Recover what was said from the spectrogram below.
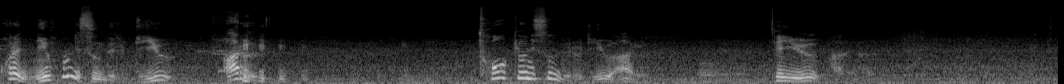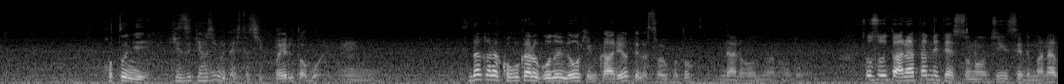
これ日本に住んでる理由ある？東京に住んでる理由ある？っていうことに気づき始めた人たちいっぱいいると思うよ。うだからここから5年で大きく変わるよっていうのはそういうこと？んなるほどなるほどそうすると改めてその人生で学ぶ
